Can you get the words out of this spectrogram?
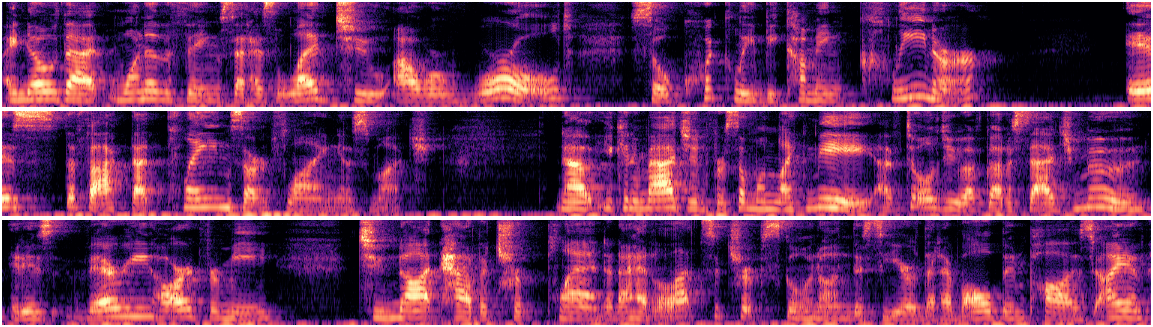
I know that one of the things that has led to our world so quickly becoming cleaner is the fact that planes aren't flying as much. Now, you can imagine for someone like me, I've told you I've got a Sag moon. It is very hard for me to not have a trip planned. And I had lots of trips going on this year that have all been paused. I am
